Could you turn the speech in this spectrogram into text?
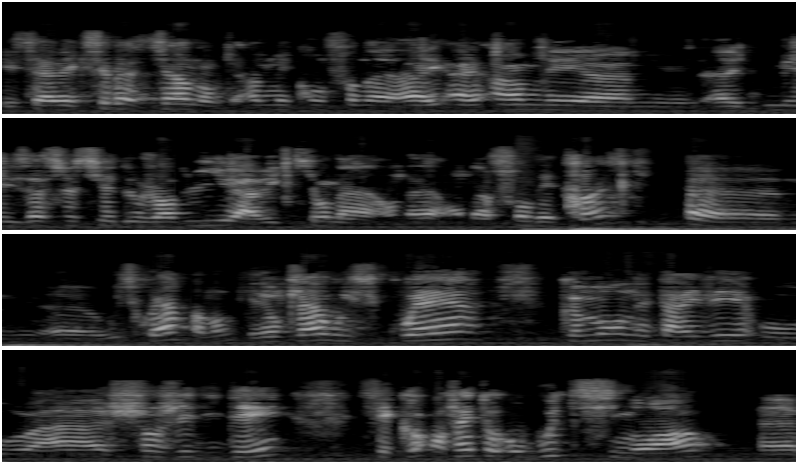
Et c'est avec Sébastien, donc un de mes un de mes, euh, avec mes associés d'aujourd'hui, avec qui on a, on a, on a fondé Trust. Euh, euh, WeSquare, pardon. Et donc là, WeSquare, comment on est arrivé au, à changer d'idée? C'est qu'en fait, au bout de six mois, euh,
